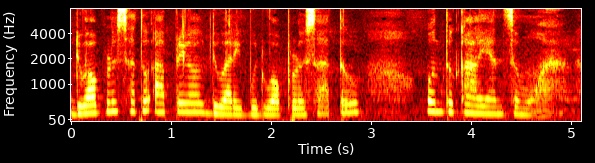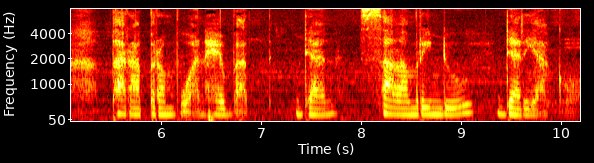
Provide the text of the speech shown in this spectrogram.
21 April 2021 untuk kalian semua, para perempuan hebat, dan salam rindu dari aku.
